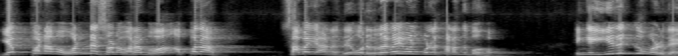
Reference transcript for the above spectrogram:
எப்போ நம்ம ஒன்னஸோட வரமோ அப்போதான் சபையானது ஒரு ரிவைவல்குள்ள கடந்து போகும். இங்கே இருக்கும் பொழுதே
